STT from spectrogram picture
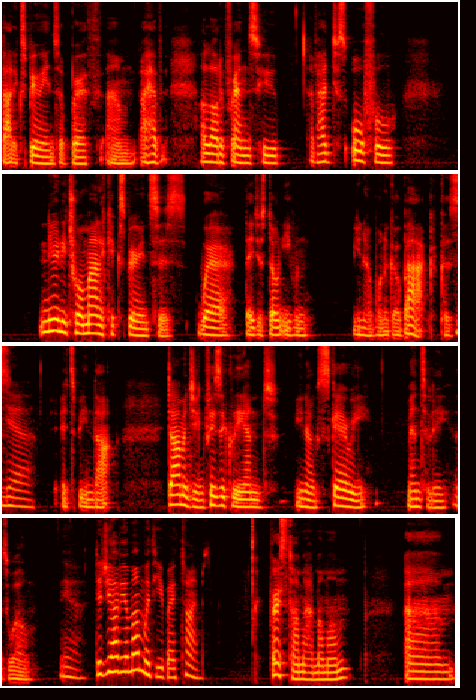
that experience of birth um, i have a lot of friends who have had just awful nearly traumatic experiences where they just don't even you know want to go back because Yeah. it's been that damaging physically and you know scary mentally as well Yeah. Did you have your mum with you both times? First time I had my mum. Um,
